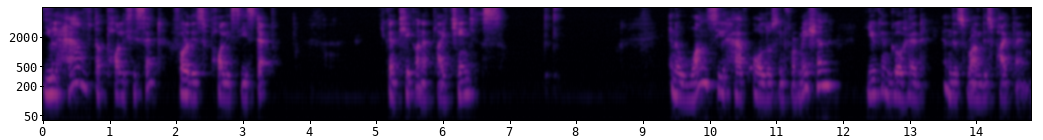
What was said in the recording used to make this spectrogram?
you'll have the policy set for this policy step. You can click on apply changes. And once you have all those information, you can go ahead and just run this pipeline.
